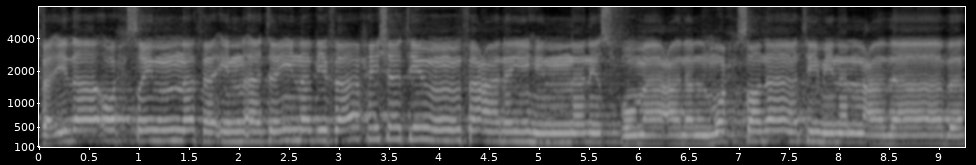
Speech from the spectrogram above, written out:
فإذا أحصن فإن أتين بفاحشة فعليهن نصف ما على المحصنات من العذاب.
